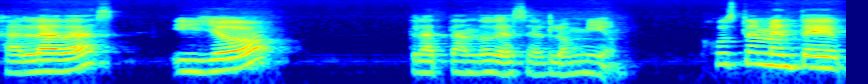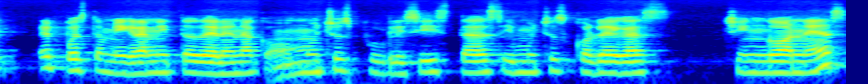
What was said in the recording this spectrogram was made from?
jaladas y yo tratando de hacer lo mío. Justamente he puesto mi granito de arena como muchos publicistas y muchos colegas chingones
